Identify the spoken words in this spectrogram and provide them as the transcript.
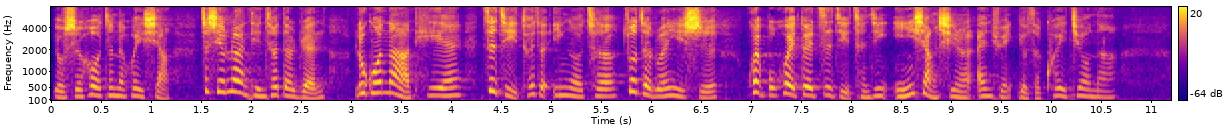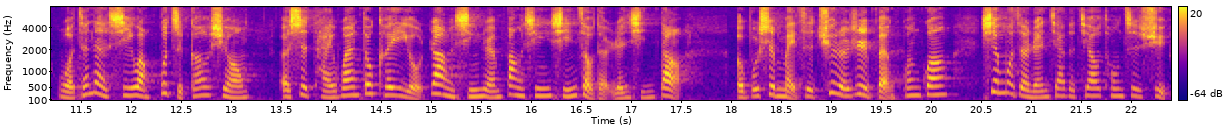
有时候真的会想，这些乱停车的人，如果哪天自己推着婴儿车、坐着轮椅时，会不会对自己曾经影响行人安全有着愧疚呢？我真的希望不止高雄，而是台湾都可以有让行人放心行走的人行道，而不是每次去了日本观光，羡慕着人家的交通秩序，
